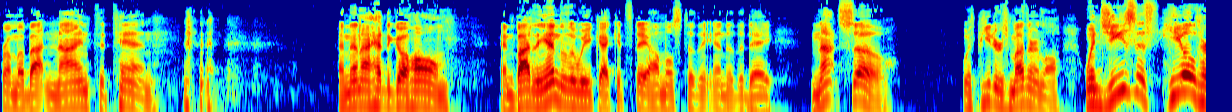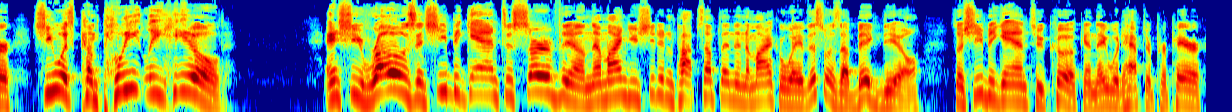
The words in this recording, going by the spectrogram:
from about nine to ten, and then I had to go home. And by the end of the week, I could stay almost to the end of the day. Not so with Peter's mother in law. When Jesus healed her, she was completely healed. And she rose and she began to serve them. Now, mind you, she didn't pop something in the microwave. This was a big deal. So she began to cook, and they would have to prepare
